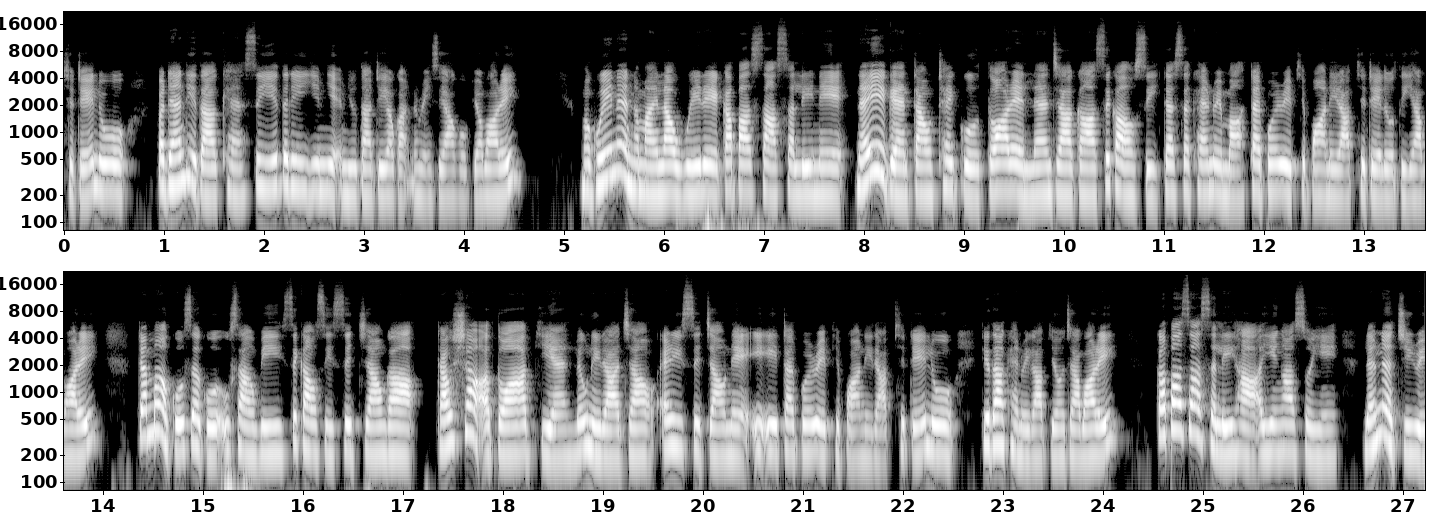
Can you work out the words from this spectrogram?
ဖြစ်တယ်လို့ပဒန်းဒေတာခန့်စီရေးတရင်ရင်းမြစ်အမျိုးသားတယောက်ကနှရင်စရာကိုပြောပါရယ်မကွေးနဲ့နမိုင်လောက်ဝေးတဲ့ကပ္ပစ14နဲ့နိုင်ရီကန်တောင်ထိပ်ကိုသွားတဲ့လမ်းကြားကစစ်ကောင်စီတပ်စခန်းတွေမှာတိုက်ပွဲတွေဖြစ်ပွားနေတာဖြစ်တယ်လို့သိရပါရယ်တမ69ဦးဆောင်ပြီးစစ်ကောင်စီစစ်ကြောင်းကတောက်လျှောက်အသွားအပြန်လုံနေတာကြောင့်အဲ့ဒီစစ်ကြောင်းနဲ့အေးအေးတိုက်ပွဲတွေဖြစ်ပွားနေတာဖြစ်တယ်လို့ဒေသခံတွေကပြောကြပါရယ် ကပ္ပစ14ဟာအရင်ကဆိုရင်လက်နက်ကြီးတွေ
